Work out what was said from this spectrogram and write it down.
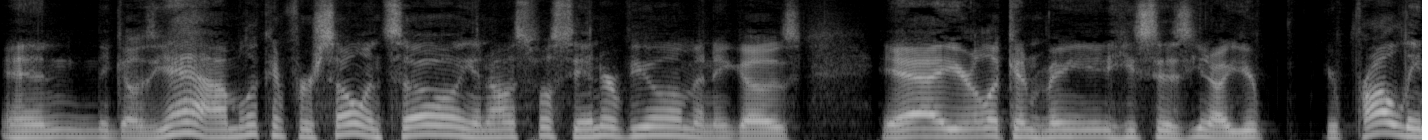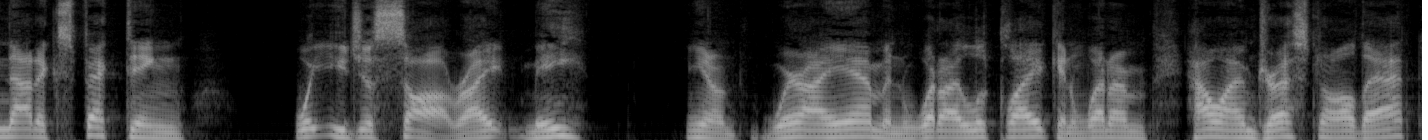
And he goes, Yeah, I'm looking for so and so. You know, I was supposed to interview him. And he goes, Yeah, you're looking for me. He says, You know, you're you're probably not expecting what you just saw, right? Me, you know, where I am and what I look like and what I'm how I'm dressed and all that.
